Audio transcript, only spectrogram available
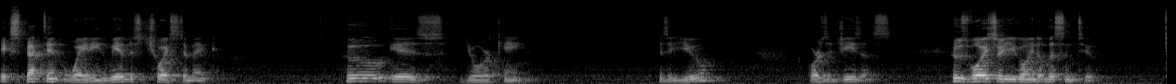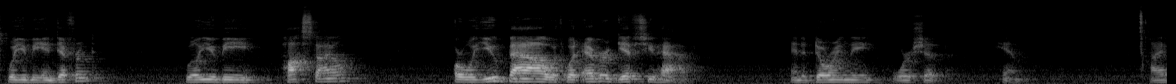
expectant waiting, we have this choice to make. Who is your king? Is it you or is it Jesus? Whose voice are you going to listen to? Will you be indifferent? Will you be hostile? Or will you bow with whatever gifts you have and adoringly worship Him? I,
